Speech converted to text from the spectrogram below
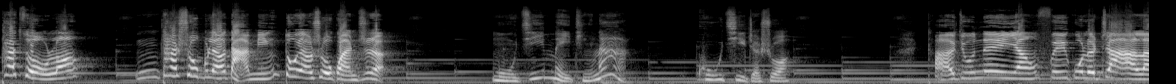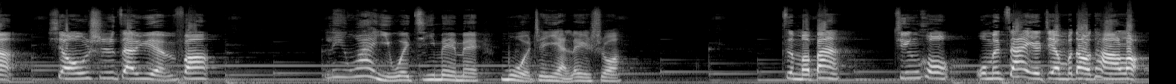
他走了。嗯，他受不了打鸣，都要受管制。母鸡美婷娜哭泣着说：“它就那样飞过了栅栏，消失在远方。”另外一位鸡妹妹抹着眼泪说：“怎么办？今后我们再也见不到它了。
